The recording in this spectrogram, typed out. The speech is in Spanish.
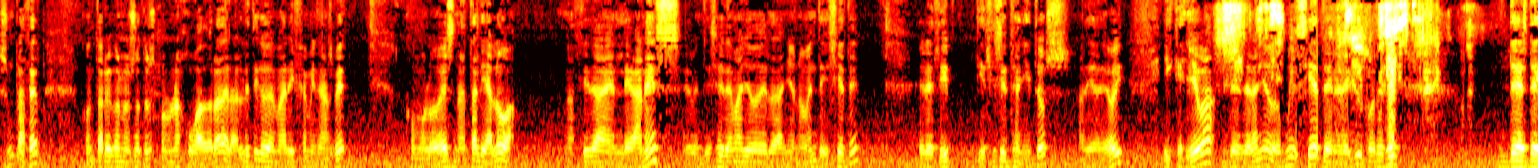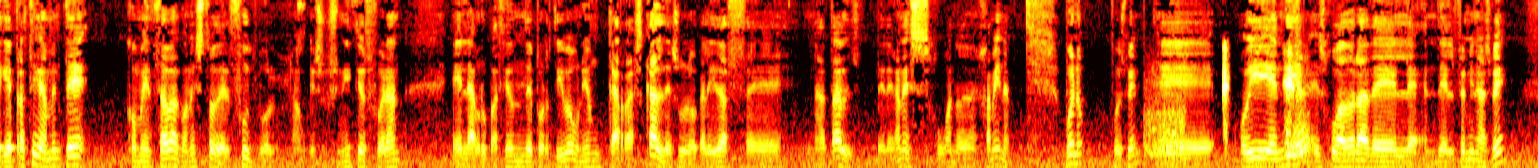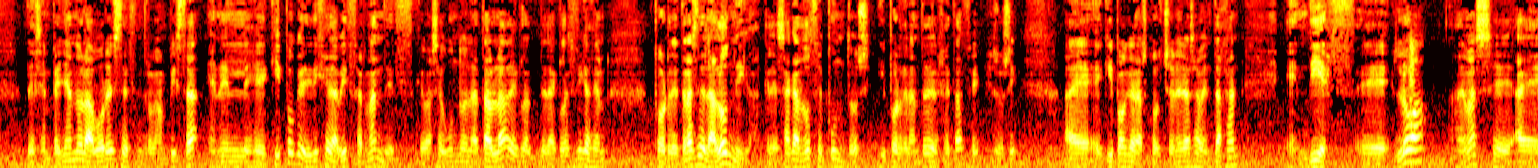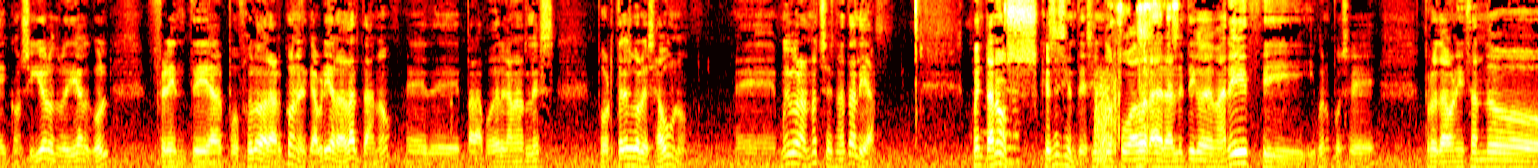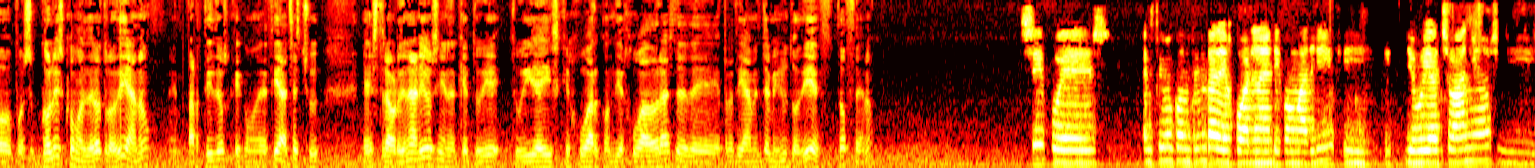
Es un placer contar hoy con nosotros con una jugadora del Atlético de Madrid Feminas B, como lo es Natalia Loa, nacida en Leganés el 26 de mayo del año 97, es decir, 17 añitos a día de hoy, y que lleva desde el año 2007 en el equipo, es decir, desde que prácticamente comenzaba con esto del fútbol, aunque sus inicios fueran en la agrupación deportiva Unión Carrascal de su localidad eh, natal, de Leganés, jugando de Benjamina. Bueno, pues bien, eh, hoy en día es jugadora del, del Féminas B, desempeñando labores de centrocampista en el equipo que dirige David Fernández, que va segundo en la tabla de, de la clasificación, por detrás de la Lóndiga, que le saca 12 puntos, y por delante del Getafe, eso sí, eh, equipo al que las colchoneras aventajan en 10. Eh, Loa, además, eh, eh, consiguió el otro día el gol frente al Pozuelo de Alarcón, el que abría la lata, ¿no? Eh, de- para poder ganarles por tres goles a uno. Eh, muy buenas noches, Natalia. Cuéntanos, ¿qué se siente siendo jugadora del Atlético de Madrid y, y, bueno, pues eh, protagonizando pues goles como el del otro día, ¿no? En partidos que, como decía Chechu, extraordinarios y en el que tuvi- tuvierais que jugar con 10 jugadoras desde prácticamente el minuto 10, 12, ¿no? Sí, pues estoy muy contenta de jugar en el Atlético de Madrid y, y llevo ya ocho años y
